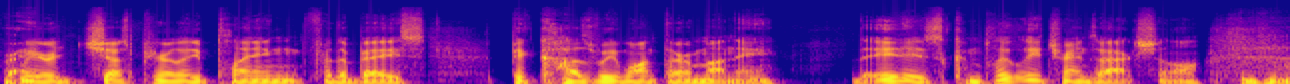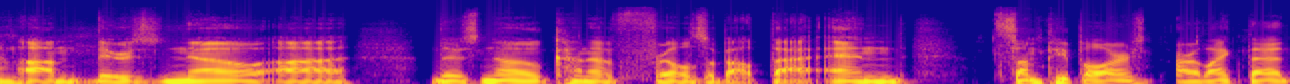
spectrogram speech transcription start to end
Right. We are just purely playing for the base because we want their money. It is completely transactional. Mm-hmm. Um, there's no uh, there's no kind of frills about that. And some people are are like that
